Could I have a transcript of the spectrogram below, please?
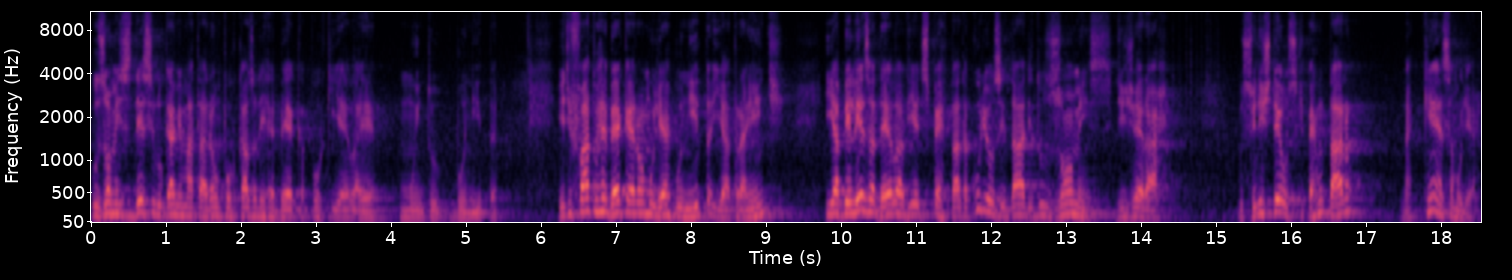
Os homens desse lugar me matarão por causa de Rebeca, porque ela é muito bonita. E de fato, Rebeca era uma mulher bonita e atraente, e a beleza dela havia despertado a curiosidade dos homens de Gerar, os filisteus, que perguntaram: né, Quem é essa mulher?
